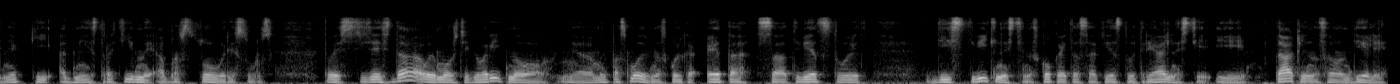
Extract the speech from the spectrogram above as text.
некий административный образцовый ресурс. То есть здесь, да, вы можете говорить, но мы посмотрим, насколько это соответствует действительности, насколько это соответствует реальности и так ли на самом деле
